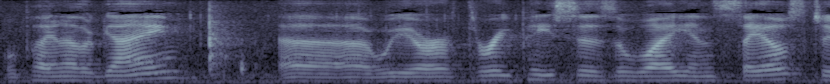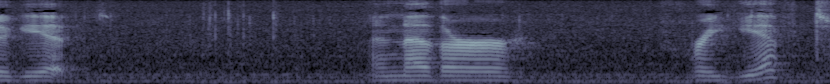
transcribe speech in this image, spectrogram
we'll play another game. Uh, we are three pieces away in sales to get another free gift.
